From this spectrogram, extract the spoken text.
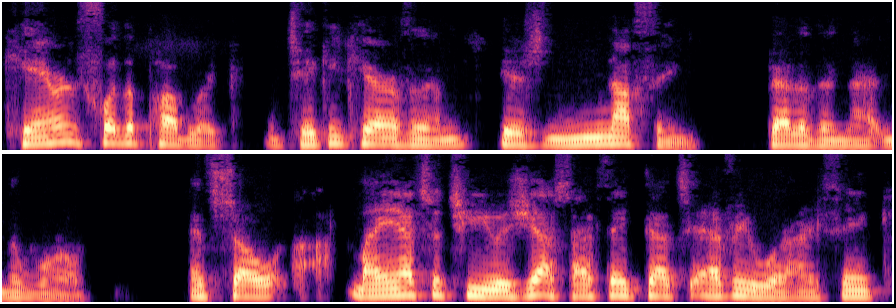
caring for the public and taking care of them, there's nothing better than that in the world. And so uh, my answer to you is yes. I think that's everywhere. I think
